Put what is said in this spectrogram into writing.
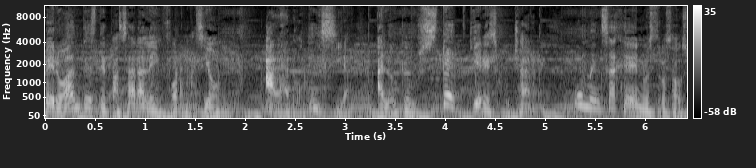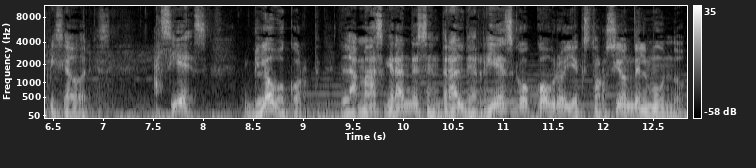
Pero antes de pasar a la información, a la noticia, a lo que usted quiere escuchar, un mensaje de nuestros auspiciadores. Así es, Globocorp, la más grande central de riesgo, cobro y extorsión del mundo.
